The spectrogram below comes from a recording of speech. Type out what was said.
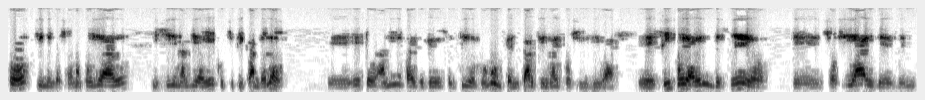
o quienes los han apoyado y siguen al día de hoy justificándolos. Eh, esto a mí me parece que es de sentido común, pensar que no hay posibilidad. Sí puede haber un deseo eh, social de, un-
